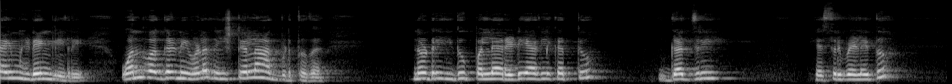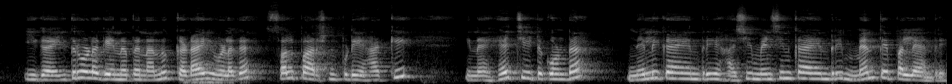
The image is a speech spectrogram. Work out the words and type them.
ಟೈಮ್ ಹಿಡಿಯಂಗಿಲ್ಲ ರೀ ಒಂದು ಒಗ್ಗರಣೆ ಒಳಗೆ ಇಷ್ಟೆಲ್ಲ ಆಗ್ಬಿಡ್ತದೆ. ನೋಡ್ರಿ, ಇದು ಪಲ್ಯ ರೆಡಿ ಆಗ್ಲಿಕ್ಕತ್ತು ಗಜ್ರಿ, ಹೆಸರು ಬೇಳೆದು. ಈಗ ಇದ್ರೊಳಗೆ ಏನದ ನಾನು ಕಡಾಯಿ ಒಳಗೆ ಸ್ವಲ್ಪ ಅರಿಶಿನ ಪುಡಿ ಹಾಕಿ, ಇನ್ನು ಹೆಚ್ಚಿ ಇಟ್ಕೊಂಡ ನೆಲ್ಲಿಕಾಯಿ ಏನ್ರಿ, ಹಸಿ ಮೆಣಸಿನ್ಕಾಯಿ ಏನ್ರಿ, ಮೆಂತೆ ಪಲ್ಯ ಏನ್ರಿ,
